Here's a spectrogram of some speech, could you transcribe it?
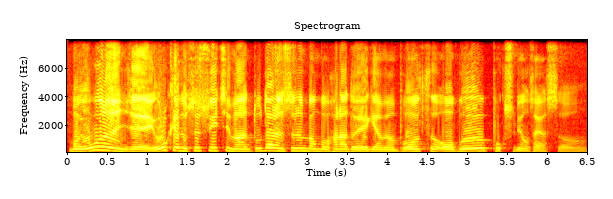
뭐 요거는 이제 요렇게도 쓸 수 있지만 또 다른 쓰는 방법 하나 더 얘기하면 both of 복수명사였어.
